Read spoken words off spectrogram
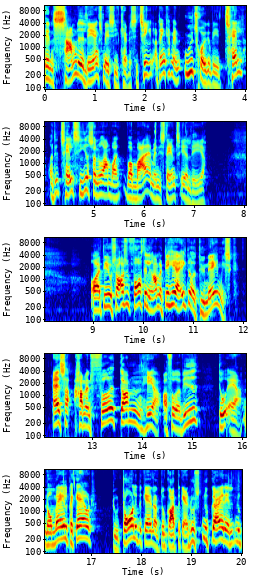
den samlede læringsmæssige kapacitet, og den kan man udtrykke ved et tal, og det tal siger så noget om, hvor meget er man i stand til at lære. Og det er jo så også en forestilling om, at det her er ikke noget dynamisk. Altså har man fået dommen her og fået at vide, du er normalt begavet, du er dårligt begavet, eller du er godt begavet. Nu, nu, gør jeg det, nu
